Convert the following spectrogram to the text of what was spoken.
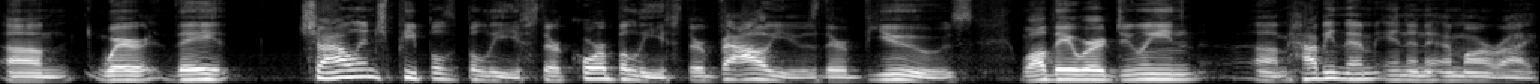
um, where they challenged people's beliefs, their core beliefs, their values, their views, while they were doing um, having them in an MRI.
